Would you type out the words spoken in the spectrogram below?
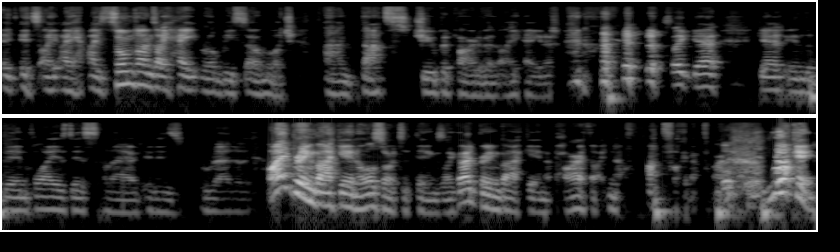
it, it's I, I I sometimes I hate rugby so much, and that stupid part of it, I hate it. it's like get get in the bin. Why is this allowed? It is readily. I'd bring back in all sorts of things. Like I'd bring back in apartheid. No, I'm fucking apartheid. rucking.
